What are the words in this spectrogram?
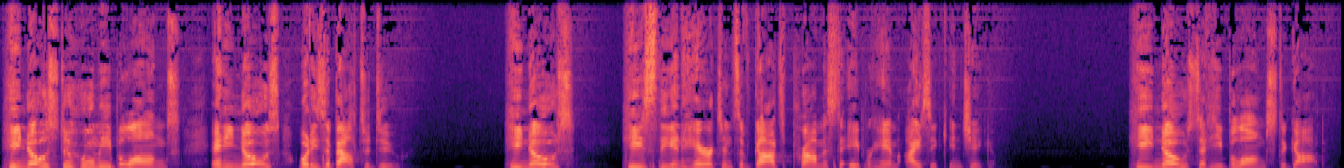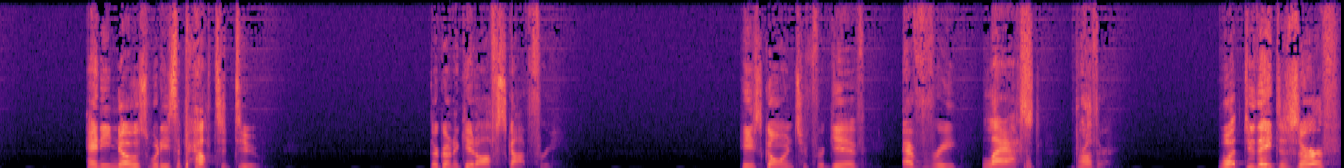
He knows to whom he belongs, and he knows what he's about to do. He knows he's the inheritance of God's promise to Abraham, Isaac, and Jacob. He knows that he belongs to God, and he knows what he's about to do. They're going to get off scot free. He's going to forgive every last brother. What do they deserve?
